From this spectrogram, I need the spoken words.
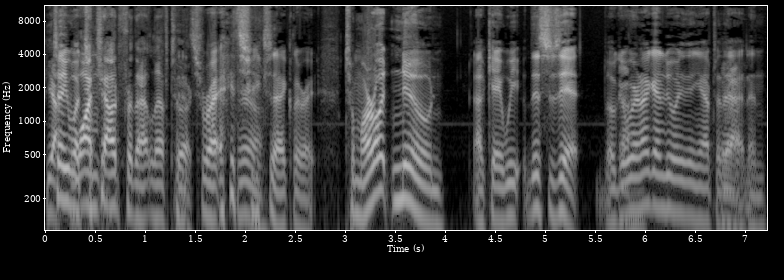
yeah, Tell you what, watch tom- out for that left hook. That's right. That's Yeah. exactly right. Tomorrow at noon. Okay, we this is it. Okay, Yeah. we're not going to do anything after that. And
